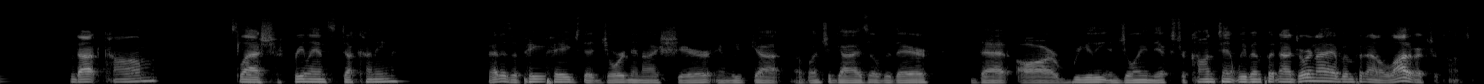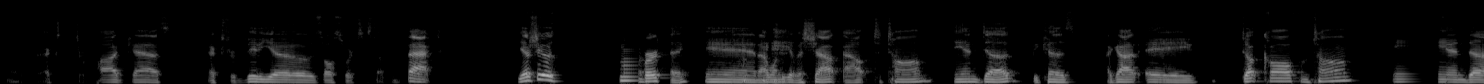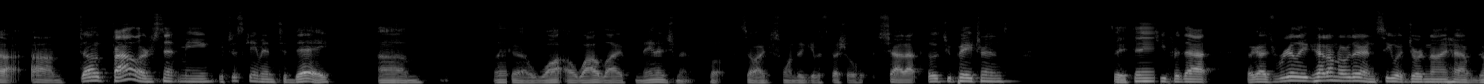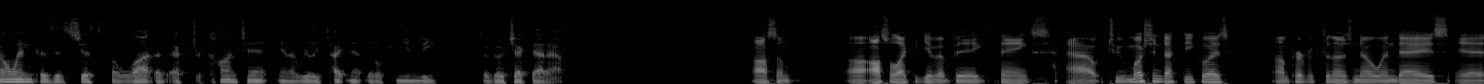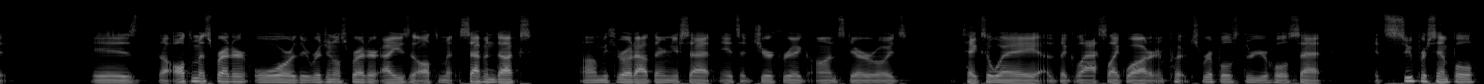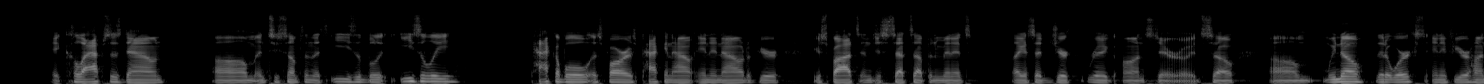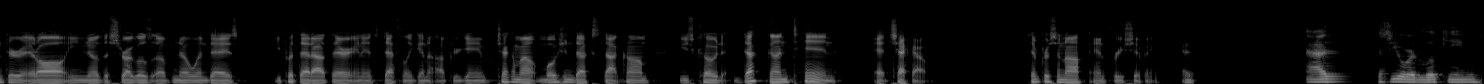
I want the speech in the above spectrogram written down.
slash freelance duck hunting that is a page that Jordan and I share, and we've got a bunch of guys over there that are really enjoying the extra content we've been putting out. Jordan and I have been putting out a lot of extra content, extra podcasts, extra videos, all sorts of stuff. In fact, yesterday was my birthday, and I want to give a shout out to Tom and Doug because I got a duck call from Tom, uh, um, Doug Fowler sent me, which just came in today. Um, like a, a wildlife management book. So I just wanted to give a special shout out to those two patrons. Say thank you for that. But guys, really head on over there and see what Jordan and I have going because it's just a lot of extra content and a really tight knit little community. So go check that out. Awesome. Uh, also, like to give a big thanks out to Motion Duck Decoys. Um, perfect for those no win days. It is the ultimate spreader or the original spreader. I use the ultimate seven ducks. Um, you throw it out there in your set. It's a jerk rig on steroids. It takes away the glass like water and puts ripples through your whole set. It's super simple. It collapses down um, into something that's easily easily packable as far as packing out in and out of your your spots and just sets up in minutes. Like I said, jerk rig on steroids. So um, we know that it works, and if you're a hunter at all, you know the struggles of no win days, you put that out there, and it's definitely going to up your game. Check them out, motionducks.com. Use code DuckGun10 at checkout. 10% off and free shipping. As you are looking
